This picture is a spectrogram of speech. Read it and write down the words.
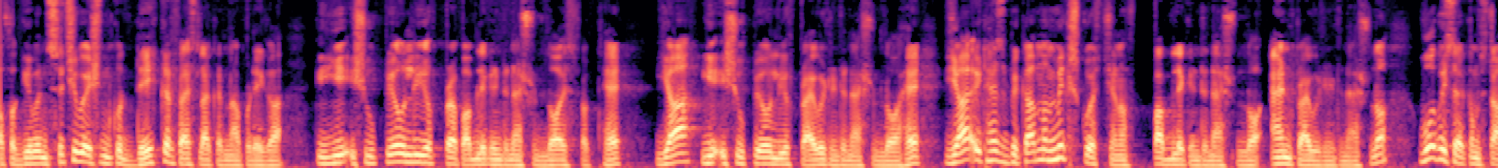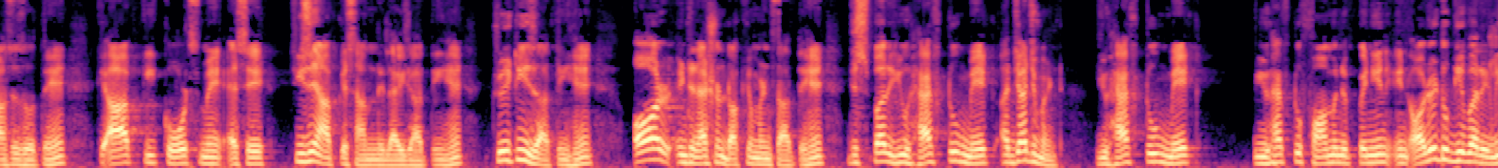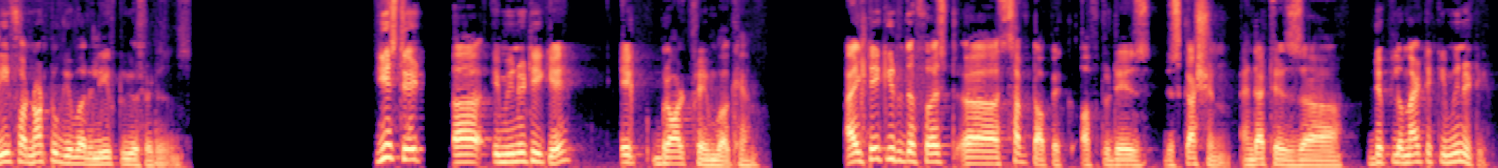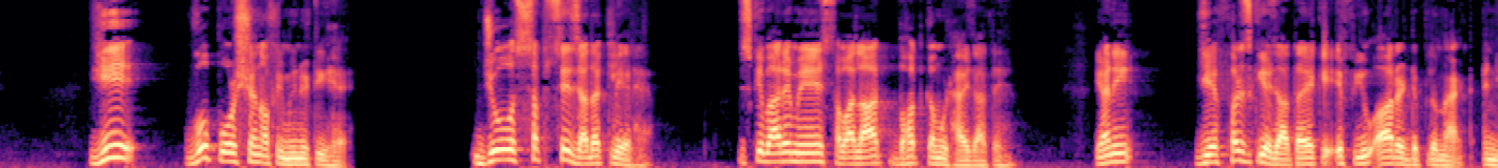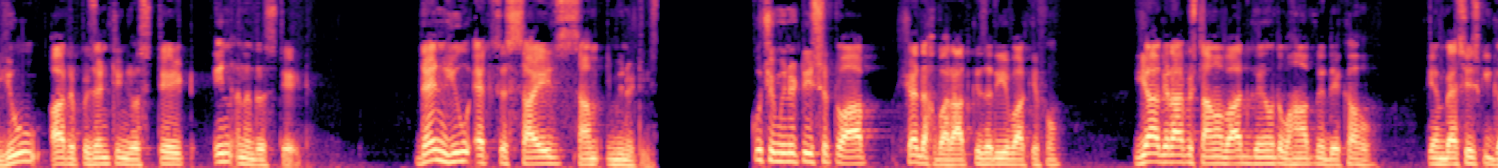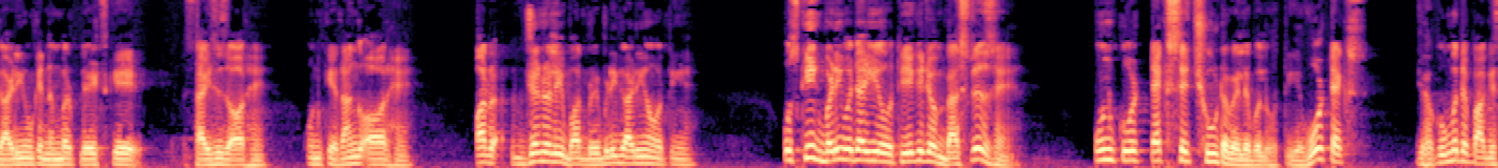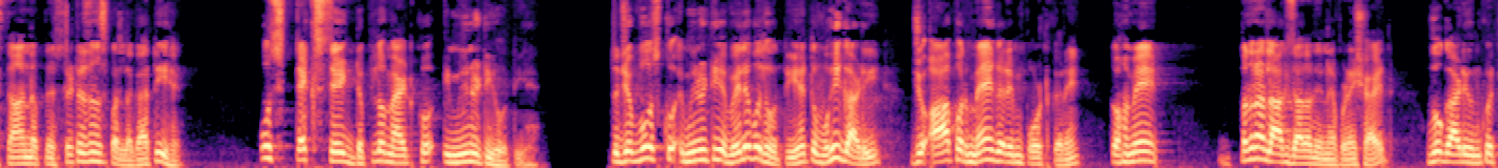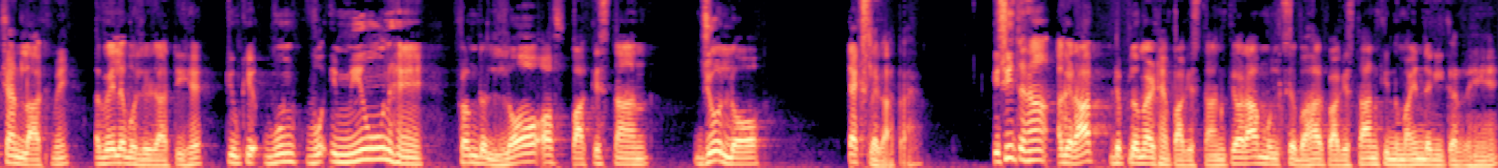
of a given situation کو دیکھ کر فیصلہ کرنا پڑے گا کہ یہ issue purely of public international law اس وقت ہے یا یہ issue purely of private international law ہے یا it has become a mix question of public international law and private international law وہ بھی سرکمسٹانسز ہوتے ہیں کہ آپ کی کورٹس میں ایسے چیزیں آپ کے سامنے لائی جاتی ہیں ٹریٹیز آتی ہیں اور انٹرنیشنل ڈاکیومنٹس آتے ہیں جس پر you have to make a judgment you have to make you have to form an opinion in order to give a relief or not to give a relief to your citizens یہ state immunity کے ایک broad framework ہے I take you to the first subtopic of today's discussion and that is diplomatic immunity یہ وہ portion of immunity ہے جو سب سے زیادہ کلیئر ہے جس کے بارے میں سوالات بہت کم اٹھائے جاتے ہیں یعنی یہ فرض کیا جاتا ہے کہ if you are a diplomat and you are representing your state in another state then you exercise some immunities کچھ امیونٹیز سے تو آپ شاید اخبارات کے ذریعے واقف ہوں یا اگر آپ اسلام آباد گئے ہوں تو وہاں آپ نے دیکھا ہو کہ امبیسیز کی گاڑیوں کے نمبر پلیٹس کے سائزز اور ہیں ان کے رنگ اور ہیں اور جنرلی بہت بڑی بڑی گاڑیاں ہوتی ہیں اس کی ایک بڑی وجہ یہ ہوتی ہے کہ جو امبیسڈرز ہیں ان کو ٹیکس سے چھوٹ اویلیبل ہوتی ہے وہ ٹیکس جو حکومت پاکستان اپنے سٹیزنس پر لگاتی ہے اس ٹیکس سے ڈپلومیٹ کو امیونٹی ہوتی ہے تو جب وہ اس کو امیونٹی اویلیبل ہوتی ہے تو وہی گاڑی جو آپ اور میں اگر امپورٹ کریں تو ہمیں پندرہ لاکھ زیادہ دینا پڑے شاید وہ گاڑی ان کو چند لاکھ میں اویلیبل ہو جاتی ہے کیونکہ وہ امیون ہیں from the law of Pakistan جو لا ٹیکس لگاتا ہے اسی طرح اگر آپ ڈپلومیٹ ہیں پاکستان کے اور آپ ملک سے باہر پاکستان کی نمائندگی کر رہے ہیں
